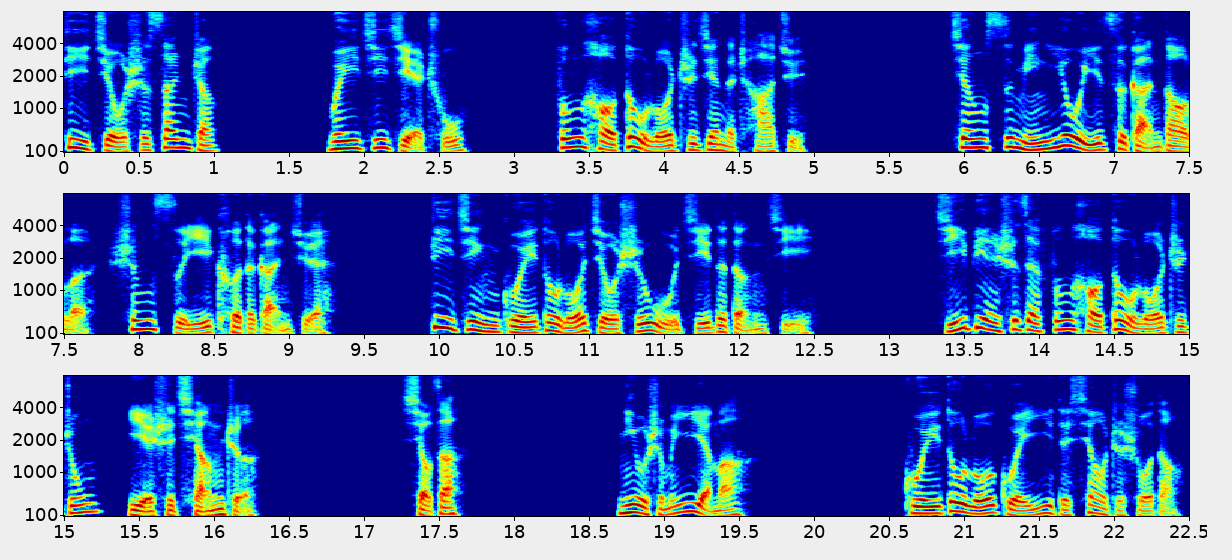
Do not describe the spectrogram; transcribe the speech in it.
第九十三章危机解除，封号斗罗之间的差距。江思明又一次感到了生死一刻的感觉。毕竟鬼斗罗九十五级的等级，即便是在封号斗罗之中也是强者。小子，你有什么遗言吗？鬼斗罗诡异的笑着说道。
